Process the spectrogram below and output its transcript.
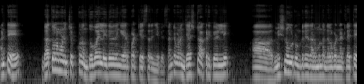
అంటే గతంలో మనం చెప్పుకున్నాం దుబాయ్లో ఇదే విధంగా ఏర్పాటు చేస్తారని చెప్పేసి. అంటే మనం జస్ట్ అక్కడికి వెళ్ళి ఆ మిషన్ ఒకటి ఉంటుంది దాని ముందు నిలబడినట్లయితే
